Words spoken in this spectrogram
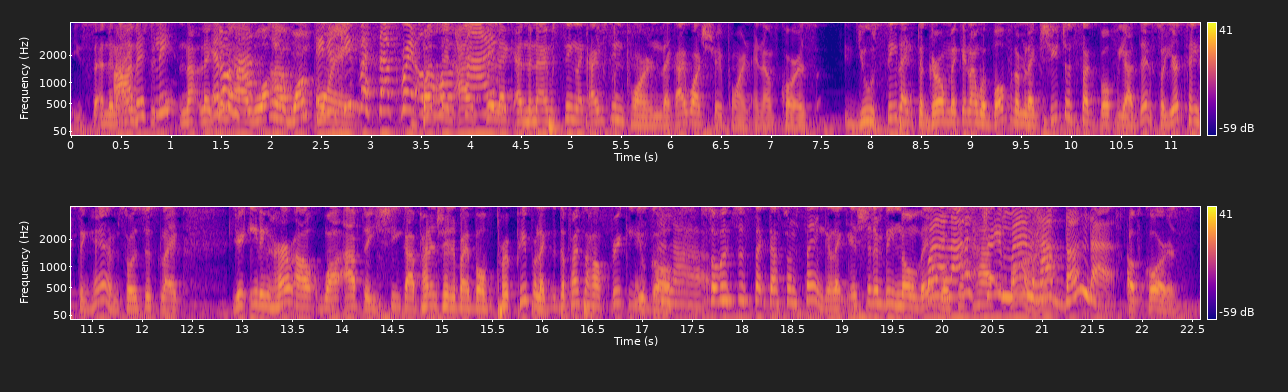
and then I've Obviously, seen, not like you know, don't at, one- one If you point. keep it separate the but whole then I feel like, and then I've seen like I've seen porn, like I watch straight porn, and of course you see like the girl making out with both of them, like she just sucked both of your dicks, so you're tasting him, so it's just like. You're eating her out while after she got penetrated by both per- people. Like it depends on how freaky you It's go. So it's just like that's what I'm saying. Like it shouldn't be no labels. But a lot of just have straight men have done that. Of course,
